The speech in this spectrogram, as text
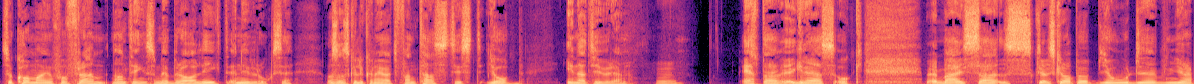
så kommer man ju få fram någonting som är bra likt en uroxe och som skulle kunna göra ett fantastiskt jobb i naturen. Mm. Äta gräs och bajsa, skrapa upp jord, göra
